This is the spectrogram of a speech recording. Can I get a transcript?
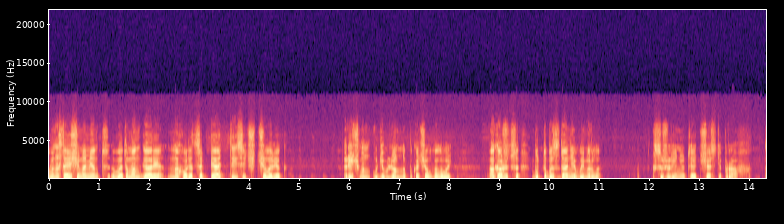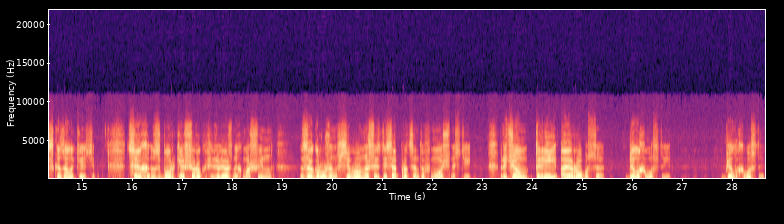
В настоящий момент в этом ангаре находится пять тысяч человек. Ричман удивленно покачал головой. Окажется, будто бы здание вымерло. «К сожалению, ты отчасти прав», — сказала Кейси. «Цех сборки широкофюзеляжных машин загружен всего на 60% мощностей, причем три аэробуса белохвостые». Белохвостые?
